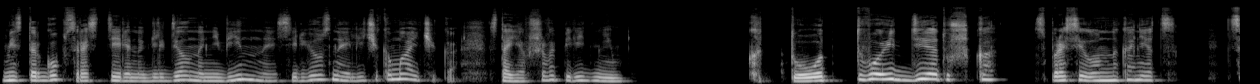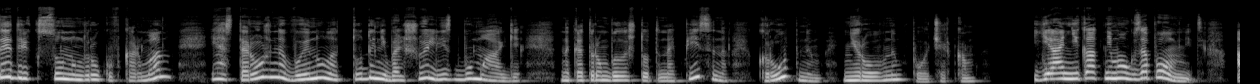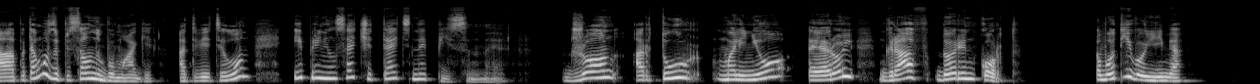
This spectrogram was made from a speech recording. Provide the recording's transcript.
Мистер Гоббс растерянно глядел на невинное, серьезное личико мальчика, стоявшего перед ним. «Кто твой дедушка?» — спросил он наконец. Цедрик сунул руку в карман и осторожно вынул оттуда небольшой лист бумаги, на котором было что-то написано крупным, неровным почерком. «Я никак не мог запомнить, а потому записал на бумаге», — ответил он и принялся читать написанное. «Джон Артур Малиньо Эроль, граф Доринкорт. Вот его имя.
